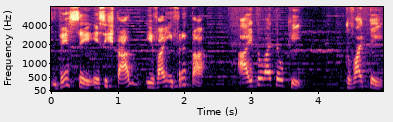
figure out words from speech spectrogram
vencer esse estado e vai enfrentar. Aí tu vai ter o que? Tu vai ter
